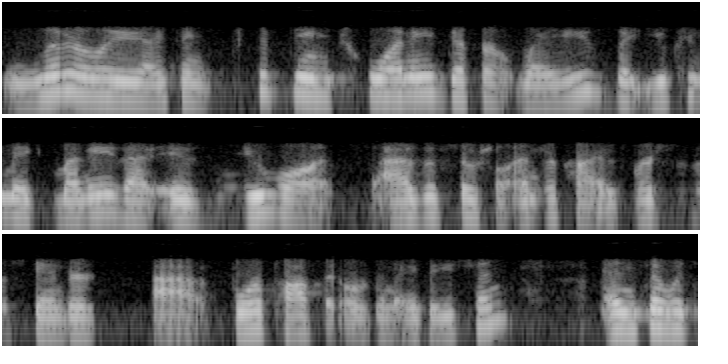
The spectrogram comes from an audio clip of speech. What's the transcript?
literally I think 15, 20 different ways that you can make money that is nuanced as a social enterprise versus a standard uh, for-profit organization. And so what's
